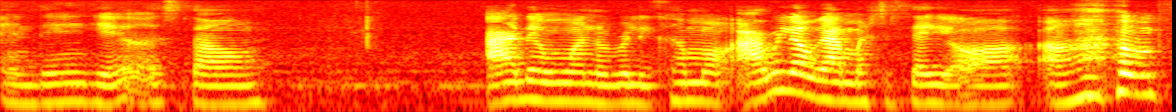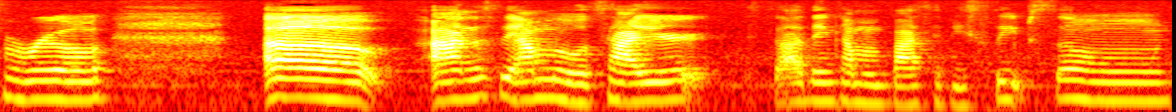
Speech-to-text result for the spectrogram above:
and then yeah, so I didn't want to really come on. I really don't got much to say, y'all. Um, for real. Uh, honestly, I'm a little tired, so I think I'm about to be sleep soon.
